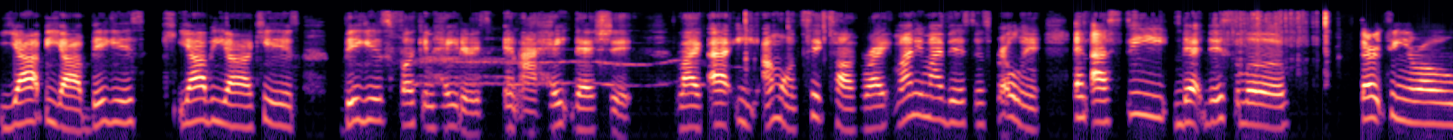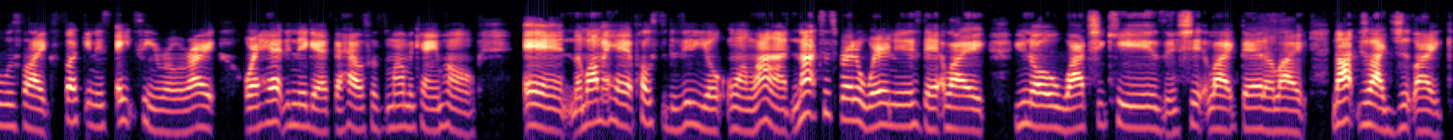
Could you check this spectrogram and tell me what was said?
Y'all be y'all biggest, y'all be y'all kids' biggest fucking haters. And I hate that shit. Like I eat, I'm on TikTok, right? Minding my business, scrolling, and I see that this little 13 year old was like fucking this 18 year old, right? Or had the nigga at the house because the mama came home. And the mama had posted the video online, not to spread awareness that like, you know, watch your kids and shit like that, or like not like just like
